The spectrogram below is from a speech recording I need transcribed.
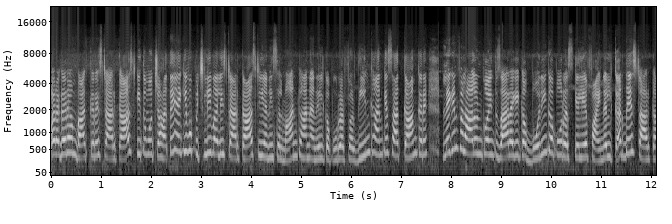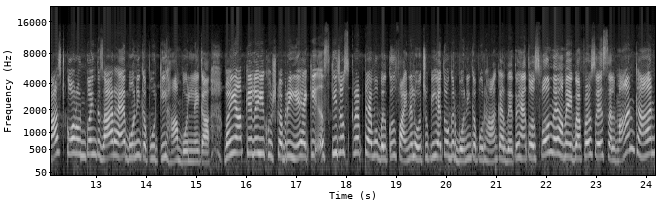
और अगर हम बात करें स्टार कास्ट की तो वो चाहते हैं कि वो पिछली वाली स्टार कास्ट यानी सलमान खान, अनिल कपूर और फरदीन खान के साथ काम करें। लेकिन फ़िलहाल उनको इंतज़ार है कि कब बोनी कपूर इसके लिए फाइनल कर दे स्टार कास्ट को और उनको इंतज़ार है बोनी कपूर की हाँ बोलने का। वहीं आपके लिए ये खुशखबरी ये है कि इसकी जो स्क्रिप्ट है वो बिल्कुल फाइनल हो चुकी है तो अगर बोनी कपूर हाँ कर देते हैं तो इस फ़िल्म में हमें एक बार फिर से सलमान खान,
